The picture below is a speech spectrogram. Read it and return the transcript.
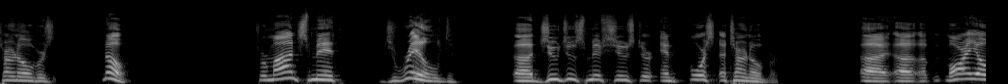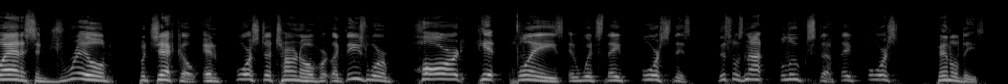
turnovers. No. Tremon Smith drilled uh, Juju Smith Schuster and forced a turnover. Uh, uh, uh, Mario Addison drilled Pacheco and forced a turnover. Like these were hard hit plays in which they forced this. This was not fluke stuff. They forced penalties.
